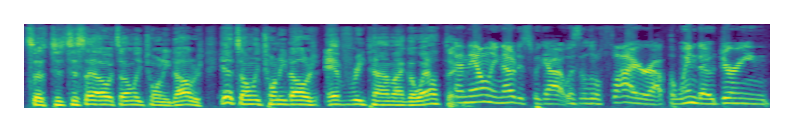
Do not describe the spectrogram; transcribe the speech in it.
So to, to say, oh, it's only twenty dollars. Yeah, it's only twenty dollars every time I go out there. And the only notice we got was a little flyer out the window during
